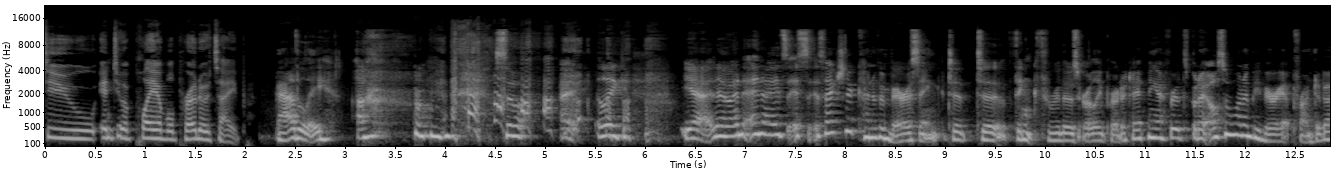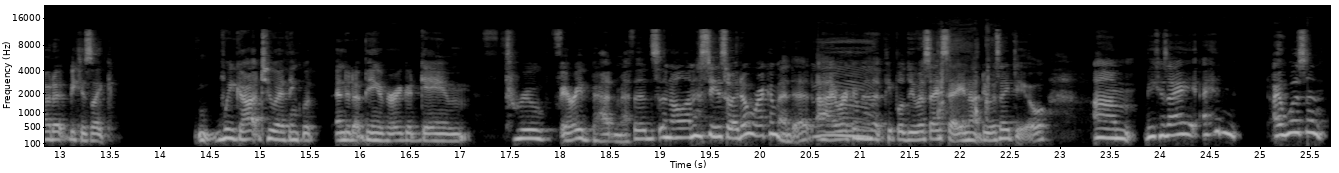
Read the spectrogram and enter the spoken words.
to into a playable prototype? Badly. Um, so I, like yeah, no, and, and it's, it's it's actually kind of embarrassing to to think through those early prototyping efforts, but I also want to be very upfront about it because like we got to I think what ended up being a very good game through very bad methods in all honesty. So I don't recommend it. Mm. I recommend that people do as I say, not do as I do. Um, because I, I hadn't, I wasn't,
